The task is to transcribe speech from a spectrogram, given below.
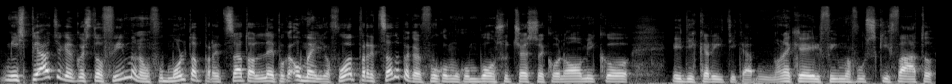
mi spiace che questo film non fu molto apprezzato all'epoca, o meglio, fu apprezzato perché fu comunque un buon successo economico e di critica. Non è che il film fu schifato,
